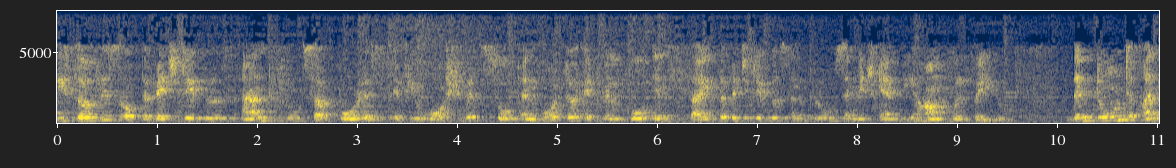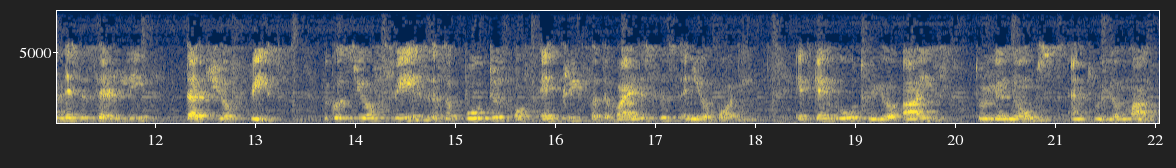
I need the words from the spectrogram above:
The surface of the vegetables and fruits are porous. If you wash with soap and water, it will go inside the vegetables and fruits and which can be harmful for you. Then don't unnecessarily touch your face because your face is a portal of entry for the viruses in your body. It can go through your eyes, through your nose and through your mouth.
